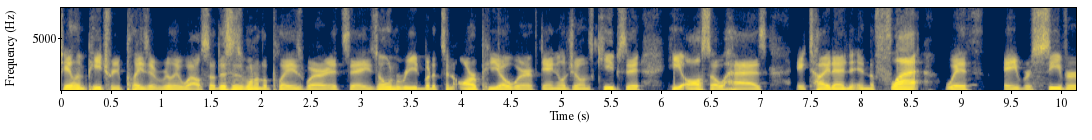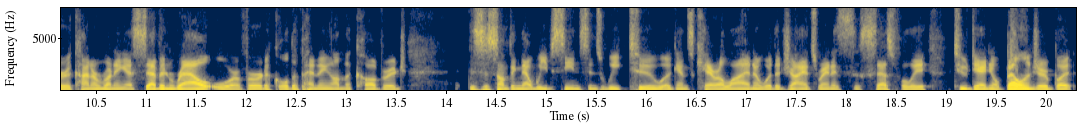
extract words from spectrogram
Jalen Pitre plays it really well. So this is one of the plays where it's a zone read, but it's an RPO where if Daniel Jones keeps it, he also has a tight end in the flat with a receiver kind of running a seven route or a vertical, depending on the coverage. This is something that we've seen since week two against Carolina, where the Giants ran it successfully to Daniel Bellinger. But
